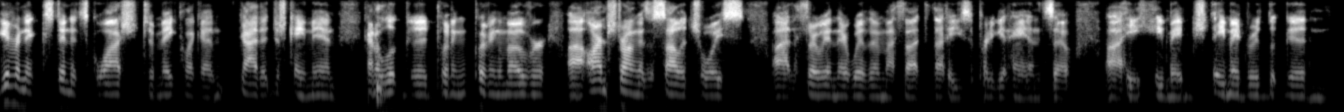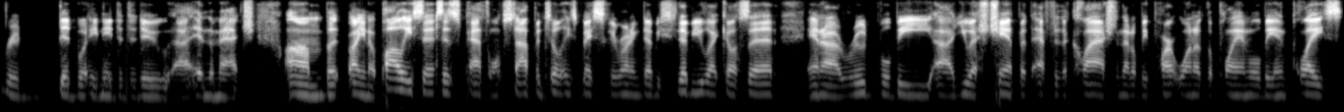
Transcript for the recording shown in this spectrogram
give an extended squash to make like a guy that just came in kind of look good, putting putting him over. Uh, Armstrong is a solid choice uh, to throw in there with him. I thought thought he's a pretty good hand, so uh, he he made he made Rude look good, and Rude did what he needed to do uh, in the match. Um, but uh, you know, Paulie says his path won't stop until he's basically running WCW, like I said, and uh, Rude will be uh, U.S. champ after the Clash, and that'll be part one of the plan. Will be in place.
